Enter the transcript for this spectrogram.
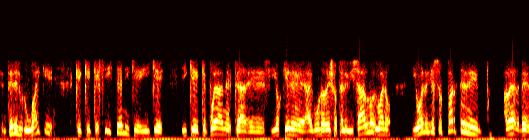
se entere el Uruguay que, que, que, existen y que y que y que, puedan este, eh, si Dios quiere alguno de ellos televisarlo. Y bueno y bueno y eso es parte de a ver de-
